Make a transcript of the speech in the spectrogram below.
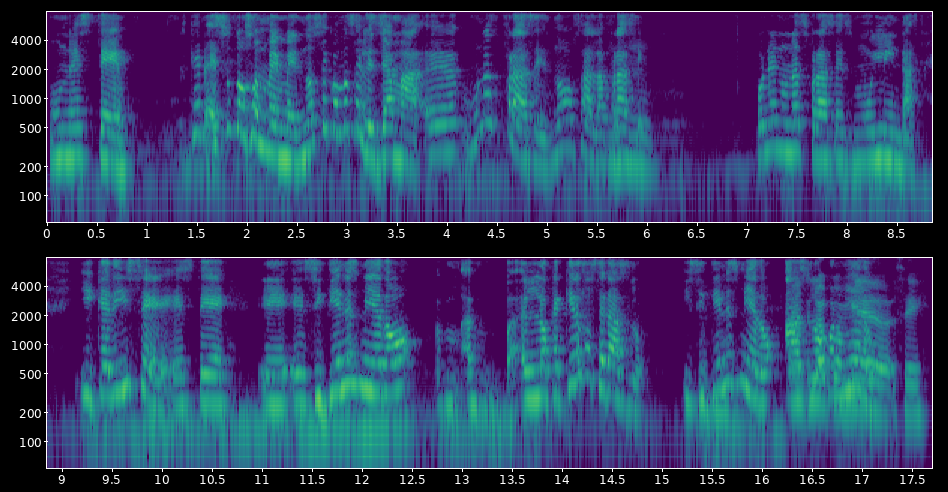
un este, es que esos no son memes, no sé cómo se les llama, eh, unas frases, ¿no? O sea, la frase ponen unas frases muy lindas y que dice, este, eh, eh, si tienes miedo, mm, lo que quieras hacer, hazlo. Y si tienes miedo, hazlo, con, miedo. sí.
